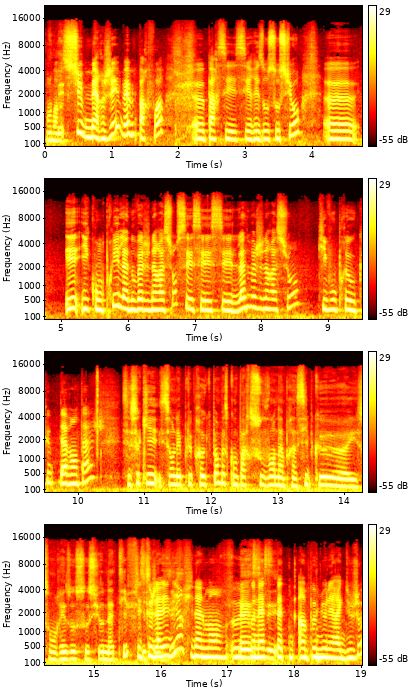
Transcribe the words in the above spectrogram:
voire submergé même parfois euh, par ces, réseaux sociaux, euh, et y compris la nouvelle génération. C'est la nouvelle génération qui vous préoccupe davantage? C'est ceux qui sont les plus préoccupants parce qu'on part souvent d'un principe qu'ils sont réseaux sociaux natifs. C'est ce que j'allais dire finalement. Eux, ils connaissent peut-être un peu mieux les règles du jeu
